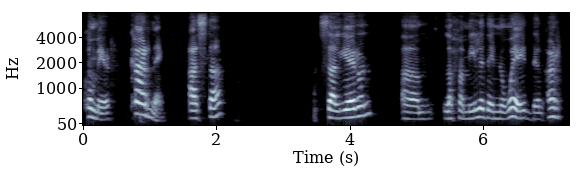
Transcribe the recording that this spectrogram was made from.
comer carne hasta salieron la familia de Noé del arca.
